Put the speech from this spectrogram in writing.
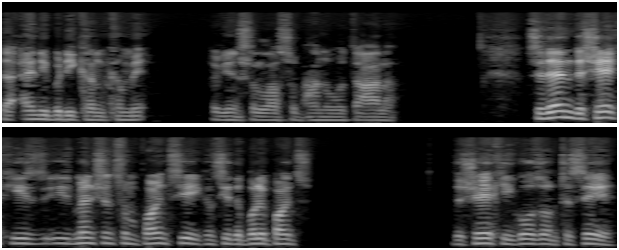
that anybody can commit against Allah subhanahu wa ta'ala. So then the Shaykh, he's, he's mentioned some points here. You can see the bullet points. The Shaykh, he goes on to say,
